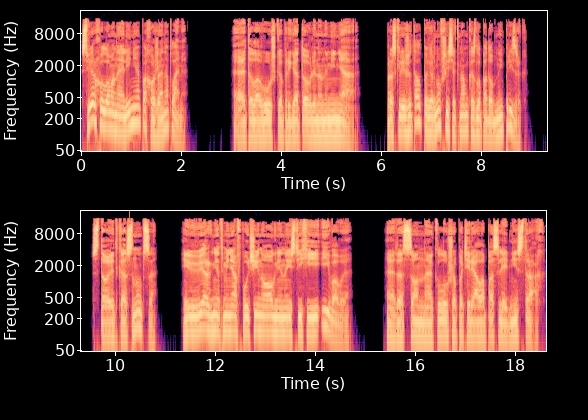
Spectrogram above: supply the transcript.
сверху ломаная линия, похожая на пламя. «Эта ловушка приготовлена на меня», — проскрежетал повернувшийся к нам козлоподобный призрак. «Стоит коснуться, и ввергнет меня в пучину огненной стихии Ивовы. Эта сонная клуша потеряла последний страх.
